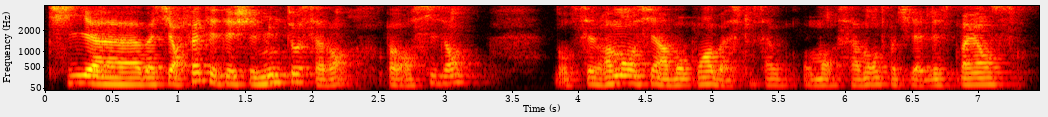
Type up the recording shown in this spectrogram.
qui, euh, bah, qui en fait était chez Mintos avant, pendant 6 ans, Donc c'est vraiment aussi un bon point parce que ça, ça montre qu'il a de l'expérience.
